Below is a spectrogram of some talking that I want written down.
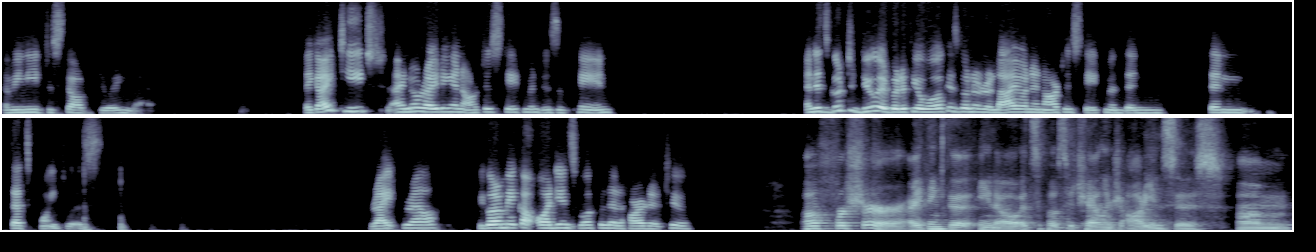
And we need to stop doing that. Like i teach i know writing an artist statement is a pain. And it's good to do it but if your work is going to rely on an artist statement then then that's pointless. Right ralph? We got to make our audience work a little harder too Oh, for sure. I think that, you know, it's supposed to challenge audiences. Um,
